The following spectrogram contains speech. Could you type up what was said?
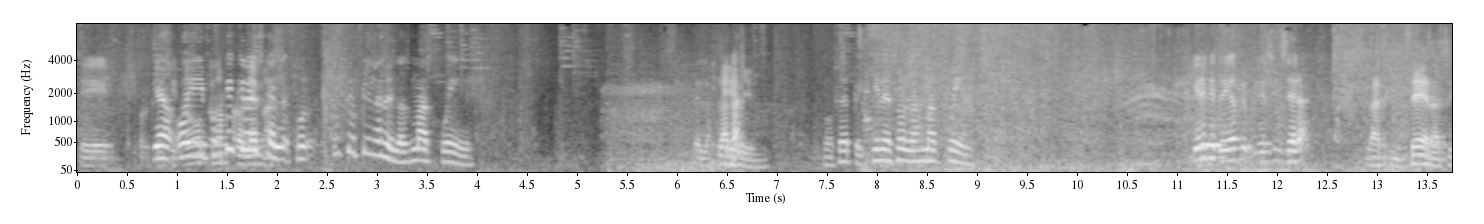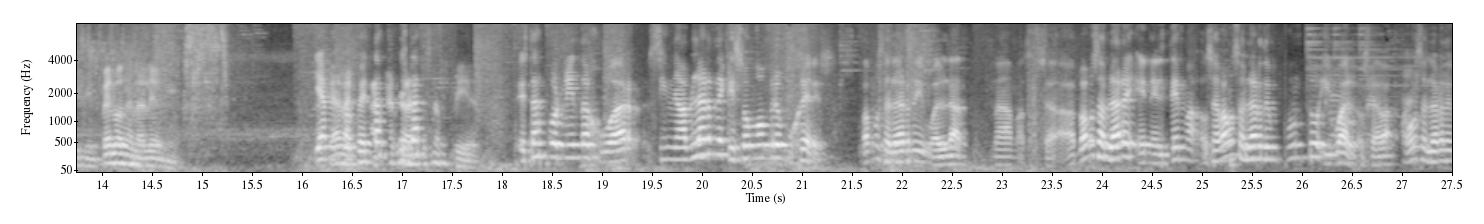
Sí. porque Ya, si oye, no, ¿por qué crees que... por- ¿Tú qué opinas de las Mad Queens? ¿De las placas? Eh, No sé, ¿quiénes son las Mad Queens? ¿Quieres que te diga mi opinión sincera? La sincera, sí, sin pelos en la lengua. Ya, acá estás, estás- estás poniendo a jugar sin hablar de que son hombres o mujeres. Vamos a hablar de igualdad, nada más. O sea, vamos a hablar en el tema, o sea, vamos a hablar de un punto igual. O sea, vamos a hablar de.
